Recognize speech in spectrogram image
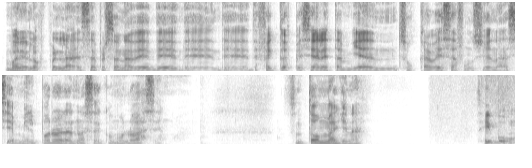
Bueno, los, la- esa persona de, de, de, de- efectos especiales también, sus cabezas funcionan a 100.000 por hora. No sé cómo lo hacen. Son todos máquinas. Sí, po.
